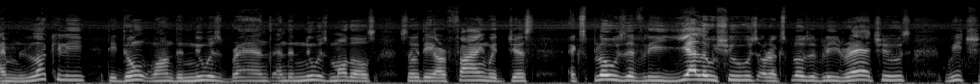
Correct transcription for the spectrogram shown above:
I'm luckily they don't want the newest brands and the newest models, so they are fine with just explosively yellow shoes or explosively red shoes which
